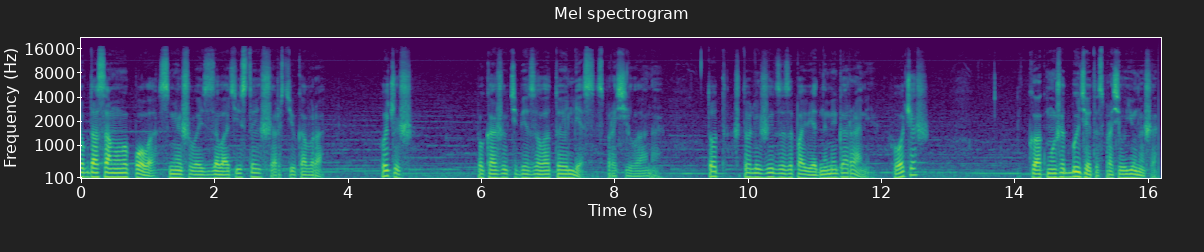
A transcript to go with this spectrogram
стек до самого пола, смешиваясь с золотистой шерстью ковра. «Хочешь, покажу тебе золотой лес?» — спросила она. «Тот, что лежит за заповедными горами. Хочешь?» «Как может быть это?» — спросил юноша.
